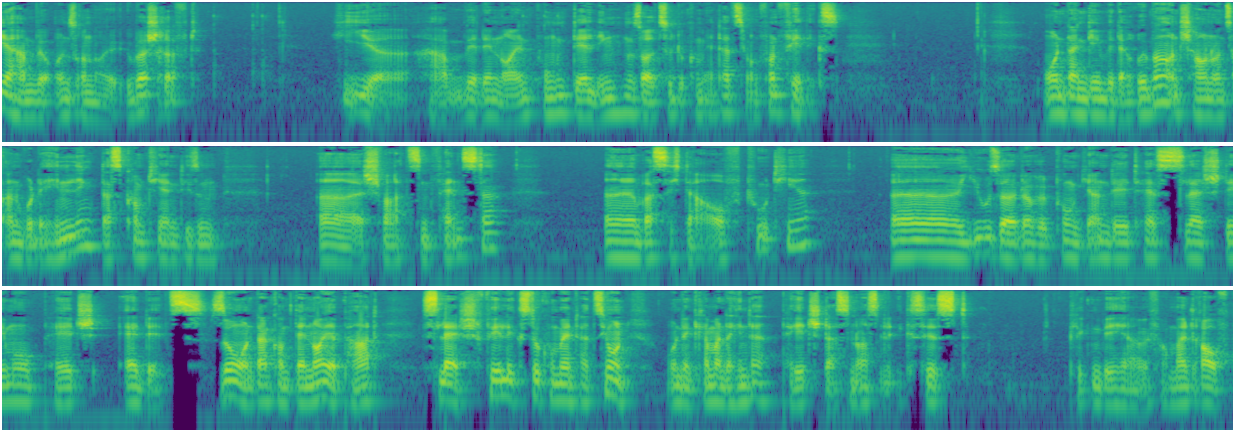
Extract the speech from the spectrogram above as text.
Hier haben wir unsere neue Überschrift. Hier haben wir den neuen Punkt, der linken soll zur Dokumentation von Felix. Und dann gehen wir darüber und schauen uns an, wo der hinlinkt. Das kommt hier in diesem äh, schwarzen Fenster, äh, was sich da auftut hier. Äh, user test slash demo page edits. So, und dann kommt der neue Part slash Felix Dokumentation und in Klammern dahinter Page does not exist klicken wir hier einfach mal drauf.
